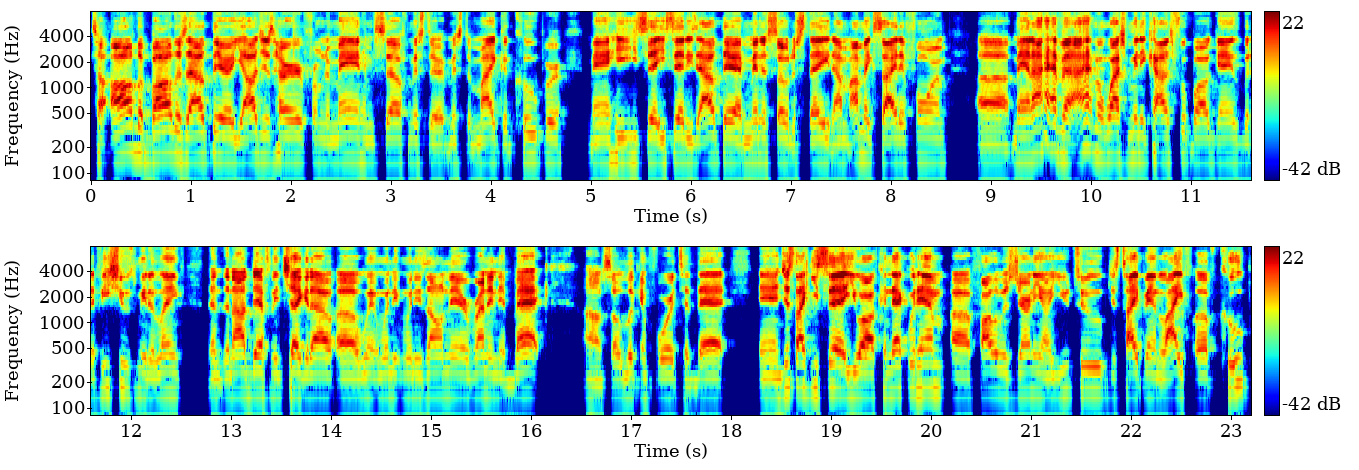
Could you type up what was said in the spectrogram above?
To all the ballers out there, y'all just heard from the man himself, Mr. Mr. Micah Cooper. Man, he, he said he said he's out there at Minnesota State. I'm I'm excited for him. Uh, man, I haven't I haven't watched many college football games, but if he shoots me the link, then, then I'll definitely check it out uh, when when, he, when he's on there running it back. Um, so looking forward to that. And just like you said, you all connect with him, uh, follow his journey on YouTube. Just type in Life of Coop.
